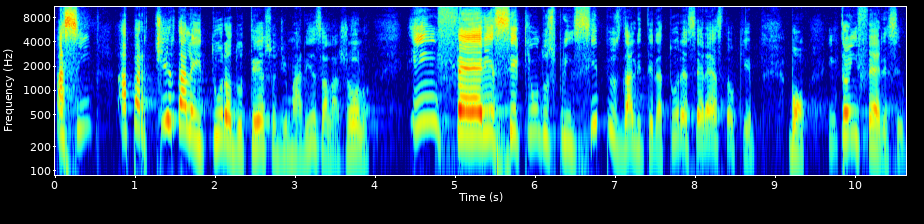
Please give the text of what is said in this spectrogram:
Assim, a partir da leitura do texto de Marisa Lajolo, infere-se que um dos princípios da literatura é ser esta o quê? Bom, então infere-se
